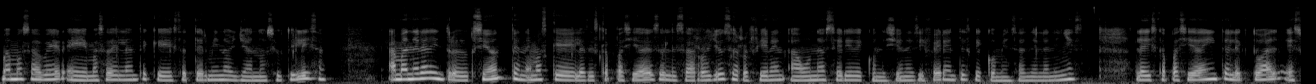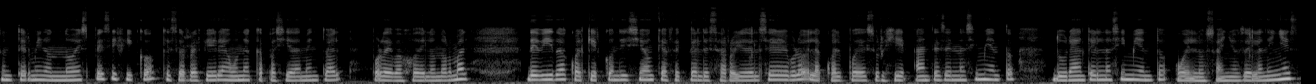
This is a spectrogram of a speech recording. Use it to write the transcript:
Vamos a ver eh, más adelante que este término ya no se utiliza. A manera de introducción, tenemos que las discapacidades del desarrollo se refieren a una serie de condiciones diferentes que comienzan en la niñez. La discapacidad intelectual es un término no específico que se refiere a una capacidad mental por debajo de lo normal, debido a cualquier condición que afecte el desarrollo del cerebro, la cual puede surgir antes del nacimiento, durante el nacimiento o en los años de la niñez.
